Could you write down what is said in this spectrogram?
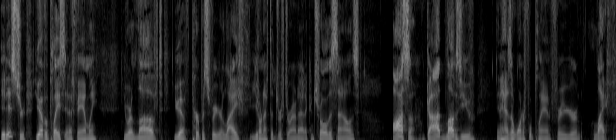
It is true. You have a place in a family. You are loved. You have purpose for your life. You don't have to drift around out of control. This sounds awesome. God loves you and has a wonderful plan for your life.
